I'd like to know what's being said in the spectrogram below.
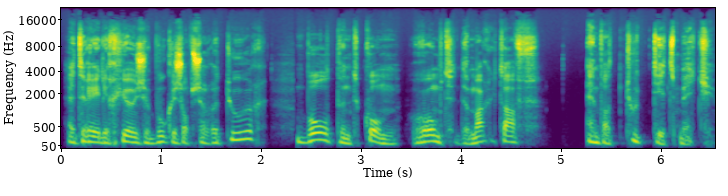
het religieuze boek is op zijn retour, bol.com roomt de markt af. En wat doet dit met je?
